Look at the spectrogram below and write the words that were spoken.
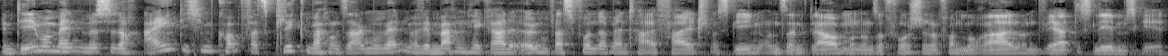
In dem Moment müsste doch eigentlich im Kopf was Klick machen und sagen, Moment mal, wir machen hier gerade irgendwas fundamental falsch, was gegen unseren Glauben und unsere Vorstellung von Moral und Wert des Lebens geht.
